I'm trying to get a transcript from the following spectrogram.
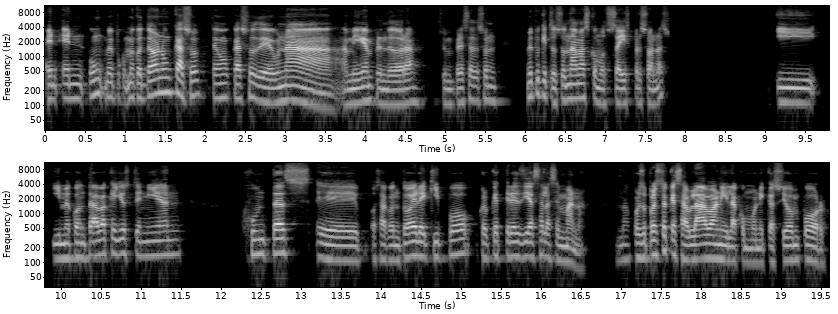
En, un, me, me, contaron un caso, tengo un caso de una amiga emprendedora, su empresa son muy poquitos, son nada más como seis personas, y, y me contaba que ellos tenían juntas, eh, o sea, con todo el equipo, creo que tres días a la semana. ¿No? Por supuesto que se hablaban y la comunicación por,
